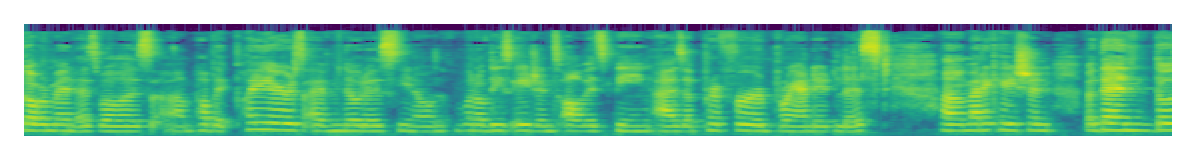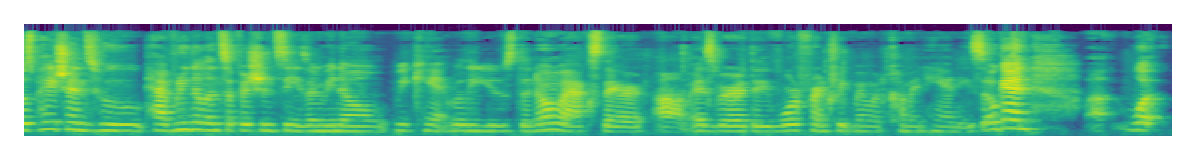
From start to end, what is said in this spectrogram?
government as well as um, public players. I've noticed, you know, one of these agents always being as a preferred branded list uh, medication. But then those patients who have renal insufficiencies, and we know we can't really use the NOACs there, um, is where the warfarin treatment would come in handy. So again, uh, what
